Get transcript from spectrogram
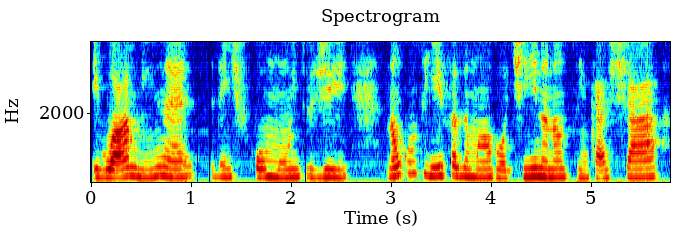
igual a mim, né? Se identificou muito de não conseguir fazer uma rotina, não se encaixar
